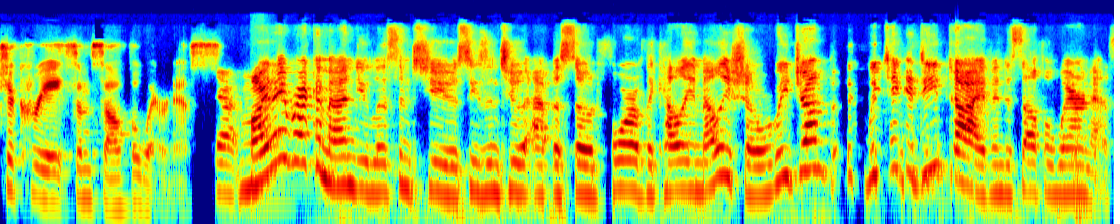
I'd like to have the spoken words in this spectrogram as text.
to create some self awareness. Yeah. Might I recommend you listen to season two, episode four of the Kelly and Melly show, where we jump, we take a deep dive into self awareness.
